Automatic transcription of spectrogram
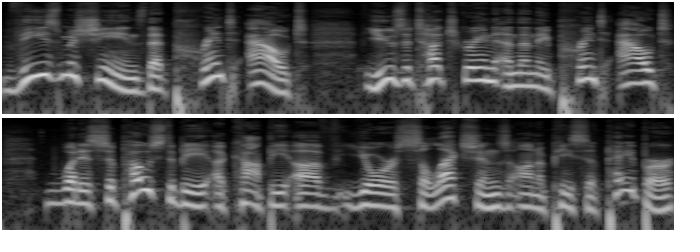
these machines that print out use a touchscreen and then they print out what is supposed to be a copy of your selections on a piece of paper,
